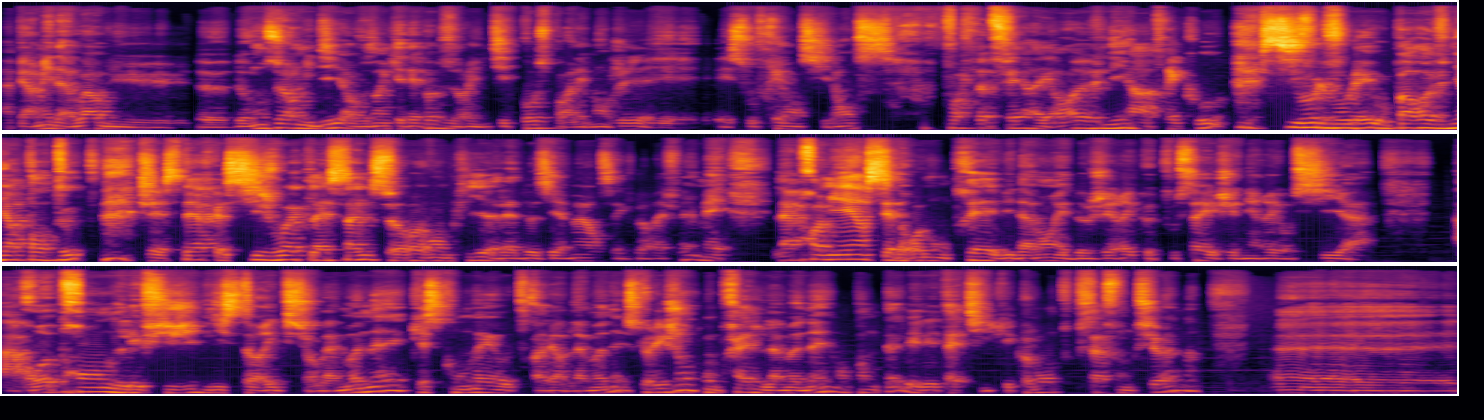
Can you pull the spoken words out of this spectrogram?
a permis d'avoir du de, de 11h midi. Alors vous inquiétez pas, vous aurez une petite pause pour aller manger et, souffrir en silence pour le faire et revenir après coup, si vous le voulez, ou pas revenir pour tout. J'espère que si je vois que la salle se remplit à la deuxième heure, c'est que je l'aurais fait. Mais la première, c'est de remontrer évidemment et de gérer que tout ça est généré aussi à, à reprendre l'effigie de l'historique sur la monnaie. Qu'est-ce qu'on est au travers de la monnaie? Est-ce que les gens comprennent la monnaie en tant que telle et l'étatique? Et comment tout ça fonctionne? Euh,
